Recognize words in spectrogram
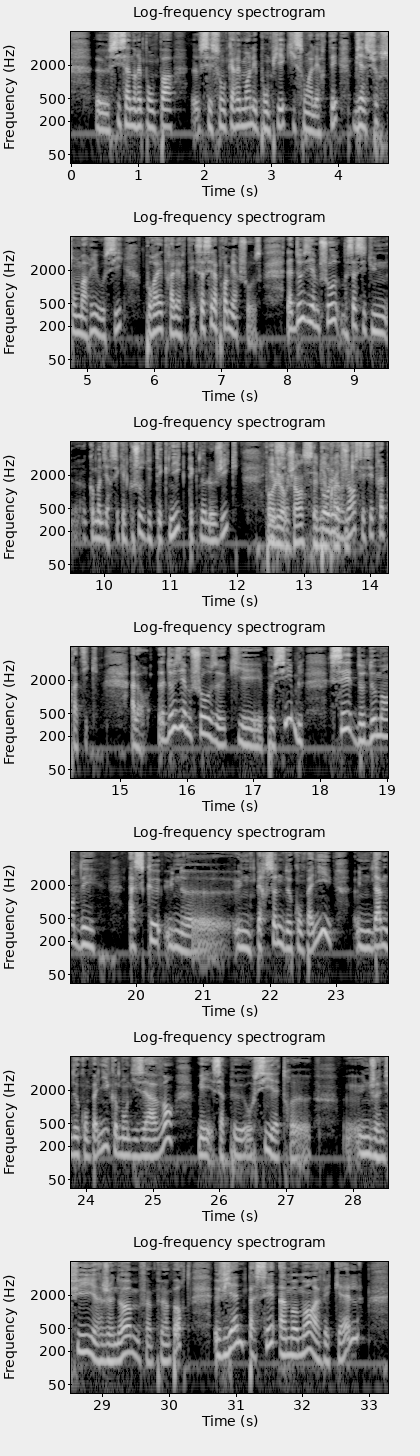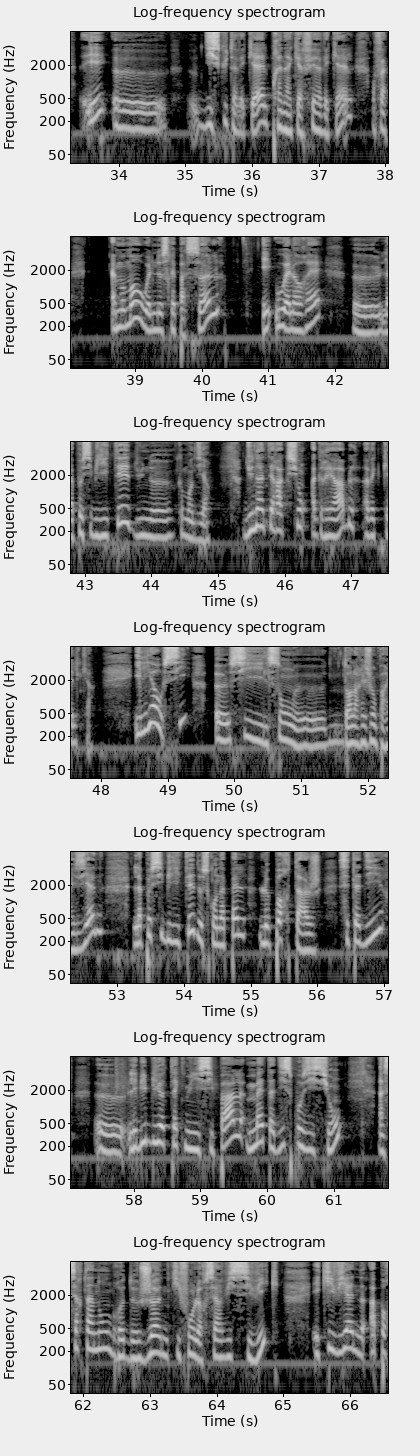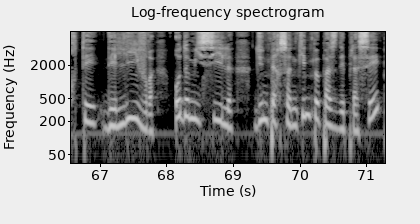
Si ça ne répond pas, ce sont carrément les pompiers qui sont alertés. Bien sûr, son mari aussi pourra être alerté. Ça, c'est la première chose. La deuxième chose, bah, ça c'est une, comment dire, c'est quelque chose de technique, technologique. Pour l'urgence, c'est bien pour l'urgence et c'est très pratique. Alors, la deuxième chose qui est possible, c'est de demander à ce que une euh, une personne de compagnie, une dame de compagnie comme on disait avant, mais ça peut aussi être euh, une jeune fille, un jeune homme, enfin peu importe, vienne passer un moment avec elle et euh, discute avec elle, prenne un café avec elle, enfin un moment où elle ne serait pas seule et où elle aurait la possibilité d'une comment dire d'une interaction agréable avec quelqu'un. Il y a aussi, euh, s'ils sont euh, dans la région parisienne, la possibilité de ce qu'on appelle le portage, c'est-à-dire euh, les bibliothèques municipales mettent à disposition un certain nombre de jeunes qui font leur service civique et qui viennent apporter des livres au domicile d'une personne qui ne peut pas se déplacer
